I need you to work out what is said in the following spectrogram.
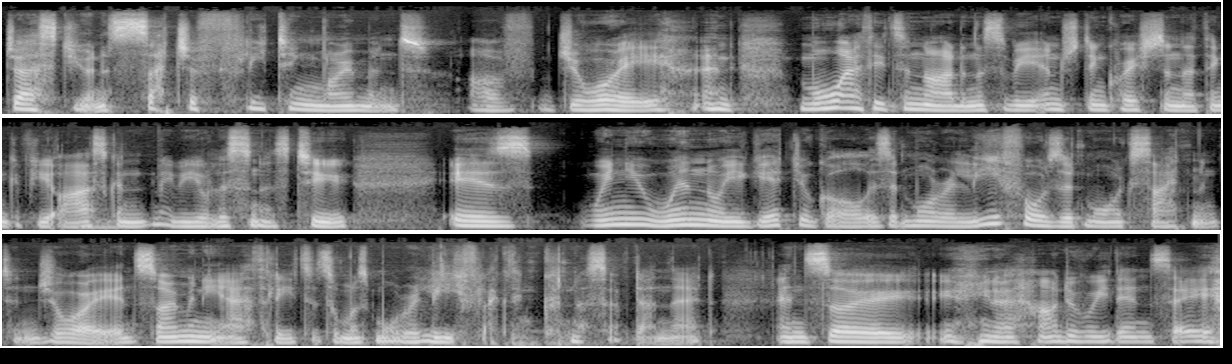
just you're in such a fleeting moment of joy. And more athletes than not, and this will be an interesting question, I think, if you ask, and maybe your listeners too, is when you win or you get your goal, is it more relief or is it more excitement and joy? And so many athletes, it's almost more relief, like, thank goodness I've done that. And so, you know, how do we then say,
